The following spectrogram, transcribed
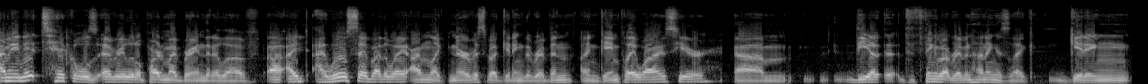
I mean, it tickles every little part of my brain that I love. Uh, I I will say, by the way, I'm like nervous about getting the ribbon on gameplay wise here. Um, the uh, the thing about ribbon hunting is like getting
